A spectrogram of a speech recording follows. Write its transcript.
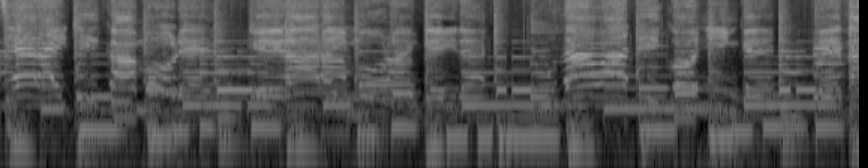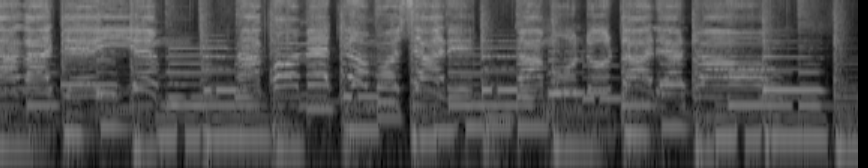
zera more, gerara moran geire, uda batiko ninge, bedaga jeiemu, nako metio moxare, tamundu doa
